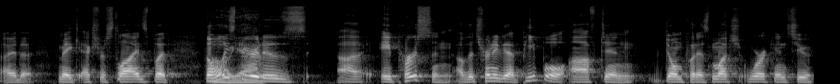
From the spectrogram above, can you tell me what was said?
I had to make extra slides, but the Holy Oh, yeah. Spirit is uh, a person of the Trinity that people often don't put as much work into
